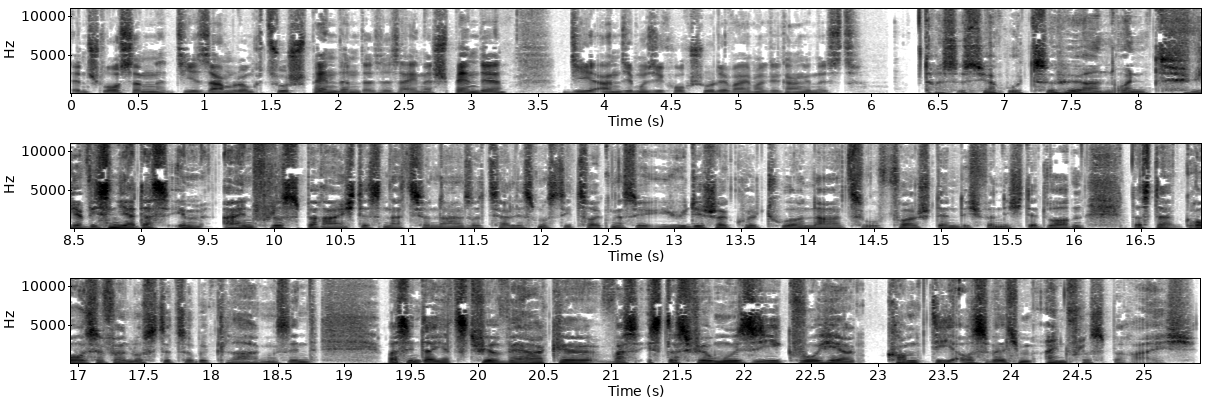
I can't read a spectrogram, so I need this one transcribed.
entschlossen, die Sammlung zu spenden. Das ist eine Spende, die an die Musikhochschule Weimar gegangen ist. Das ist ja gut zu hören. Und wir wissen ja, dass im Einflussbereich des Nationalsozialismus die Zeugnisse jüdischer Kultur nahezu vollständig vernichtet wurden, dass da große Verluste zu beklagen sind. Was sind da jetzt für Werke? Was ist das für Musik? Woher kommt die? Aus welchem Einflussbereich?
